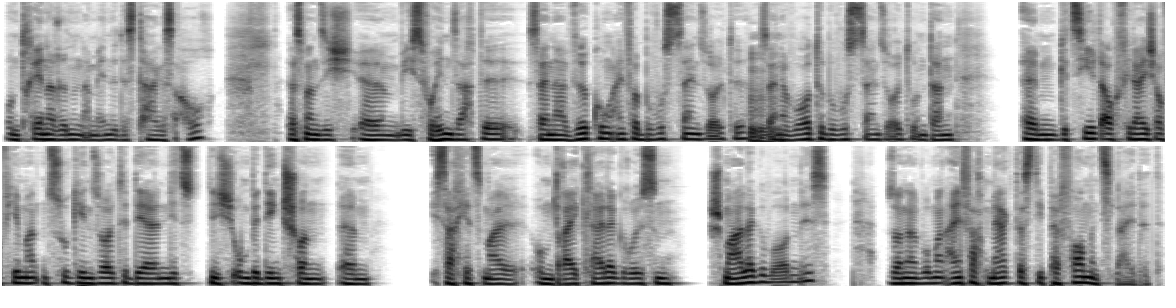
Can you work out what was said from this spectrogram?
und Trainerinnen am Ende des Tages auch, dass man sich, ähm, wie ich es vorhin sagte, seiner Wirkung einfach bewusst sein sollte, mhm. seiner Worte bewusst sein sollte und dann ähm, gezielt auch vielleicht auf jemanden zugehen sollte, der nicht, nicht unbedingt schon, ähm, ich sag jetzt mal, um drei Kleidergrößen schmaler geworden ist, sondern wo man einfach merkt, dass die Performance leidet,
